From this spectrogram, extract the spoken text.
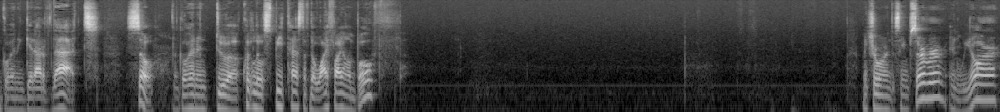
Go ahead and get out of that. So, I'll go ahead and do a quick little speed test of the Wi-Fi on both. Make sure we're on the same server, and we are.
